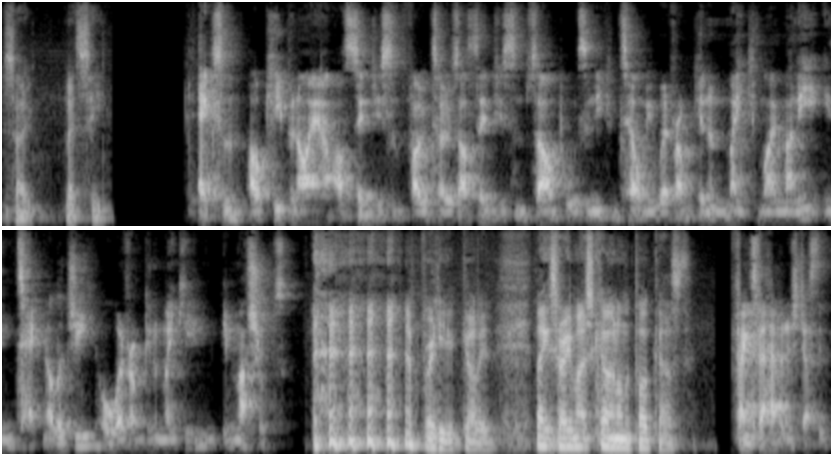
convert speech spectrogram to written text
So let's see. Excellent. I'll keep an eye out. I'll send you some photos. I'll send you some samples, and you can tell me whether I'm going to make my money in technology or whether I'm going to make it in, in mushrooms. Brilliant, Colin. Thanks very much for coming on the podcast. Thanks for having us, Justin.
